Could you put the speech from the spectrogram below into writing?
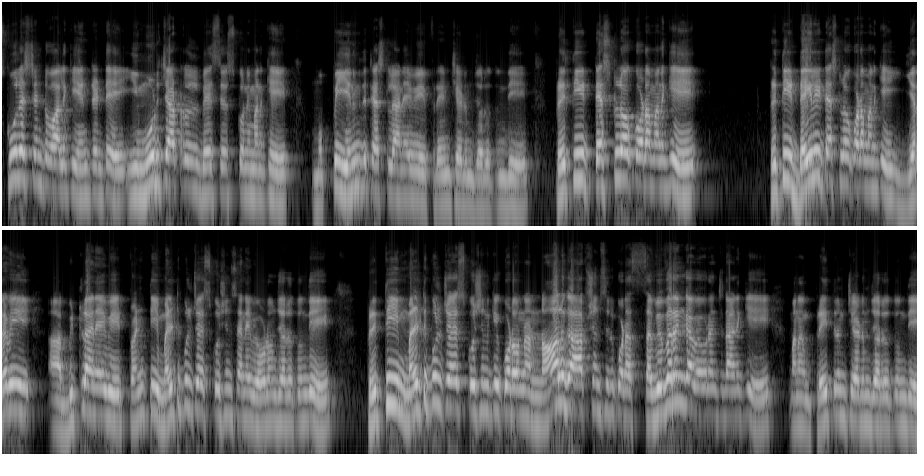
స్కూల్ అసిస్టెంట్ వాళ్ళకి ఏంటంటే ఈ మూడు చాప్టర్లను బేస్ చేసుకొని మనకి ముప్పై ఎనిమిది టెస్టులు అనేవి ఫ్రేమ్ చేయడం జరుగుతుంది. ప్రతి టెస్ట్లో కూడా మనకి ప్రతి డైలీ టెస్ట్లో కూడా మనకి ఇరవై బిట్లు అనేవి ట్వంటీ మల్టిపుల్ చాయిస్ క్వశ్చన్స్ అనేవి ఇవ్వడం జరుగుతుంది. ప్రతి మల్టిపుల్ చాయిస్ క్వశ్చన్కి కూడా ఉన్న నాలుగు ఆప్షన్స్ని కూడా సవివరంగా వివరించడానికి మనం ప్రయత్నం చేయడం జరుగుతుంది.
